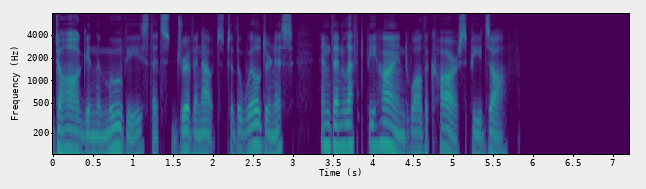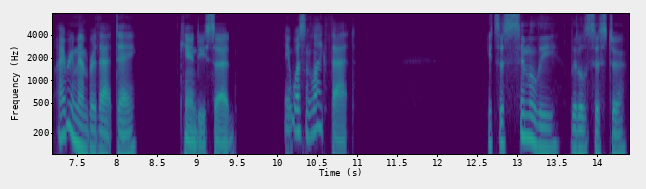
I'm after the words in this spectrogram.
dog in the movies that's driven out to the wilderness and then left behind while the car speeds off. I remember that day, Candy said. It wasn't like that. It's a simile, little sister.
